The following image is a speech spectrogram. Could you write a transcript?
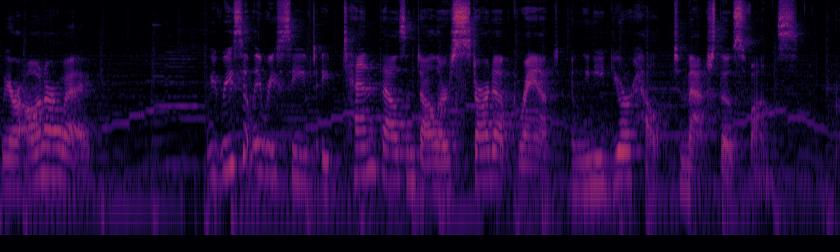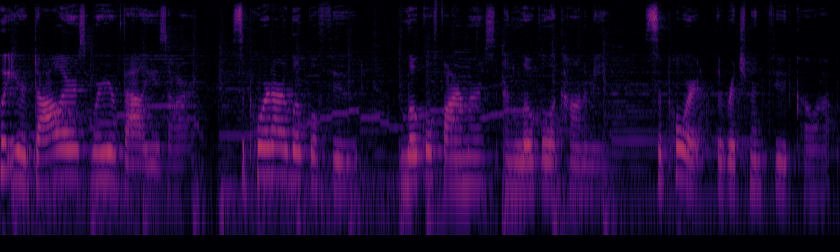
we are on our way. We recently received a $10,000 startup grant, and we need your help to match those funds. Put your dollars where your values are. Support our local food local farmers, and local economy. Support the Richmond Food Co-op.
